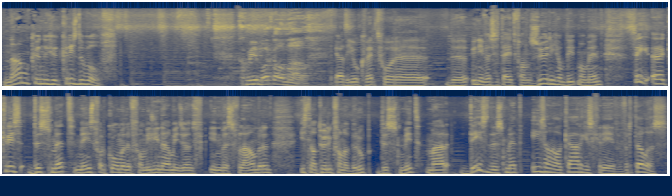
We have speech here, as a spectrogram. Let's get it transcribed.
naamkundige Chris de Wulf. Goedemorgen allemaal. Ja, die ook werkt voor eh, de Universiteit van Zurich op dit moment. Zeg, eh, Chris, de Smet, meest voorkomende familienaam in West-Vlaanderen, is natuurlijk van het beroep de Smit. Maar deze de Smet is aan elkaar geschreven. Vertel eens.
